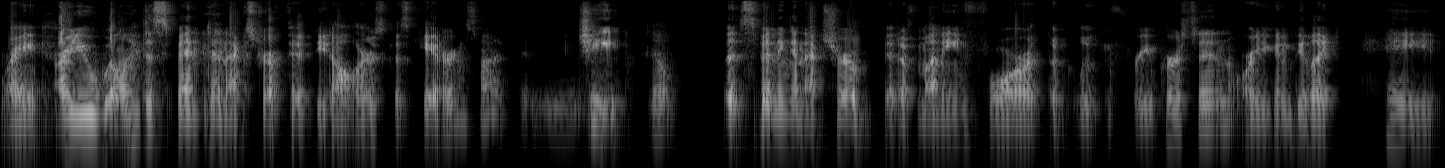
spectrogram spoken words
right? Are you willing to spend an extra fifty dollars because catering's not mm, cheap. Nope. But spending an extra bit of money for the gluten free person, or you can be like, hey,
